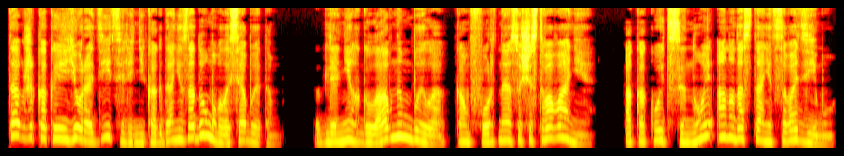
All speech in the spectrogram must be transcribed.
так же, как и ее родители, никогда не задумывалась об этом. Для них главным было комфортное существование, а какой ценой оно достанется Вадиму,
